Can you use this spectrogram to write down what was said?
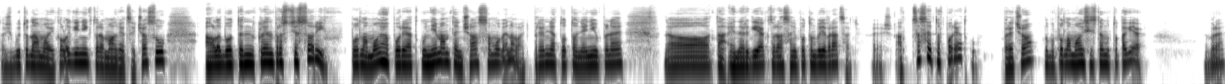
Takže buď to dá mojej kolegyni, ktorá má viacej času, alebo ten klient proste, sorry, podľa môjho poriadku nemám ten čas sa mu venovať. Pre mňa toto není úplne uh, tá energia, ktorá sa mi potom bude vrácať. Vieš. A zase je to v poriadku. Prečo? Lebo podľa môjho systému to tak je. Dobre?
